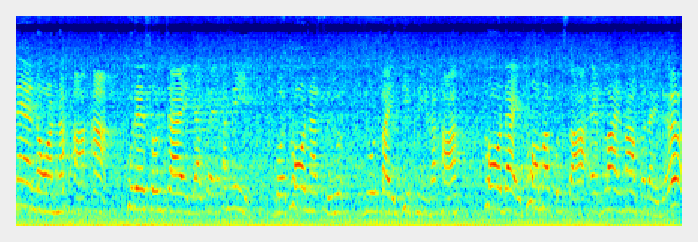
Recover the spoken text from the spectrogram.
แน่นอนนะคะอะผู้ใดสนใจอยากได้คันนี้เบอร์โทรนะซื้ออยู่ใต้คลิปนี้นะคะ โทรได้โทรมาปรึกษาแอดไลน์มากก็ได้เด้อ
